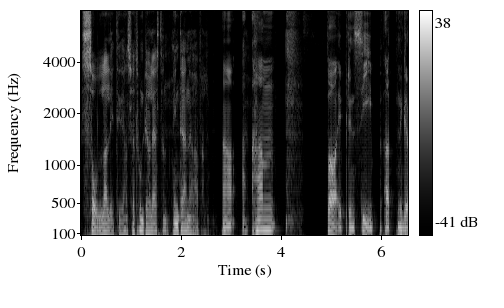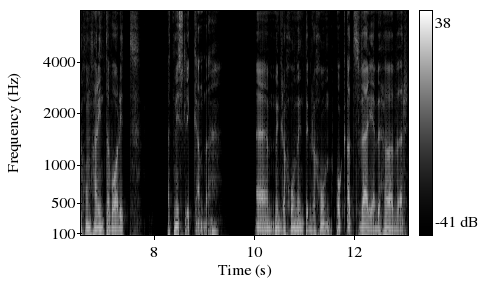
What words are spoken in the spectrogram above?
sålla lite grann. Så jag tror inte jag har läst den. Inte än i alla fall. Ja, han sa i princip att migration har inte varit ett misslyckande. Eh, migration och integration. Och att Sverige behöver,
